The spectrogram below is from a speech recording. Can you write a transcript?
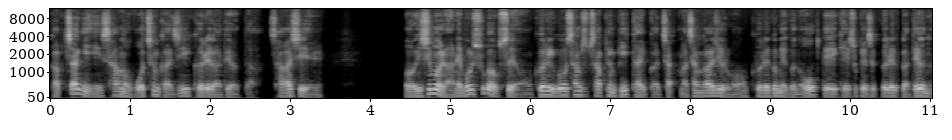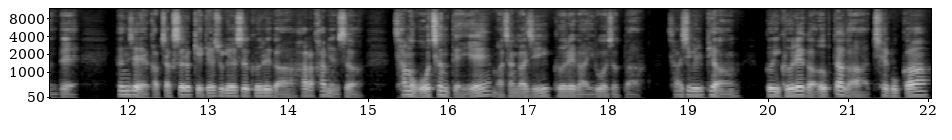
갑자기 3억 5천까지 거래가 되었다. 사실 뭐 의심을 안 해볼 수가 없어요. 그리고 34평 B타입과 마찬가지로 거래 금액은 5억대에 계속해서 거래가 되었는데 현재 갑작스럽게 계속해서 거래가 하락하면서 3억 5천대에 마찬가지 거래가 이루어졌다. 41평 거의 거래가 없다가 최고가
